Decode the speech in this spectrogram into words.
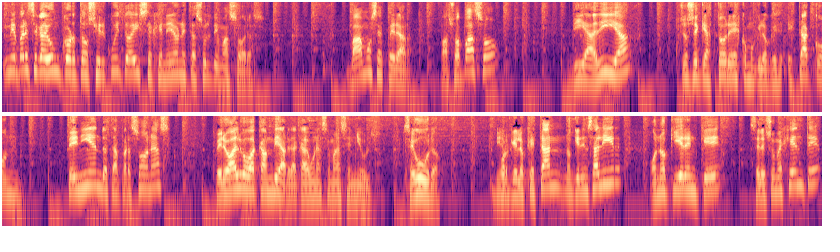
Y me parece que algún cortocircuito ahí se generó en estas últimas horas. Vamos a esperar, paso a paso, día a día. Yo sé que Astore es como que lo que está conteniendo a estas personas, pero algo va a cambiar de acá a algunas semanas en News. Seguro. Bien. Porque los que están no quieren salir o no quieren que se les sume gente.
